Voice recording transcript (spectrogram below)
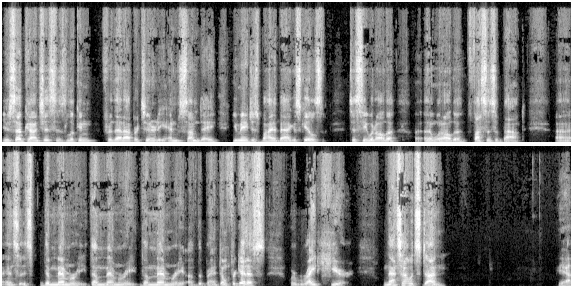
your subconscious is looking for that opportunity. And someday you may just buy a bag of Skittles to see what all the uh, what all the fuss is about. Uh, and so it's the memory, the memory, the memory of the brand. Don't forget us. We're right here. And that's how it's done. Yeah,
